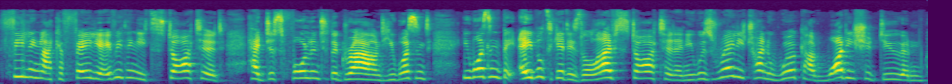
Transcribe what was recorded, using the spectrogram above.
feeling like a failure. Everything he'd started had just fallen to the ground. He wasn't, he wasn't able to get his life started and he was really trying to work out what he should do and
